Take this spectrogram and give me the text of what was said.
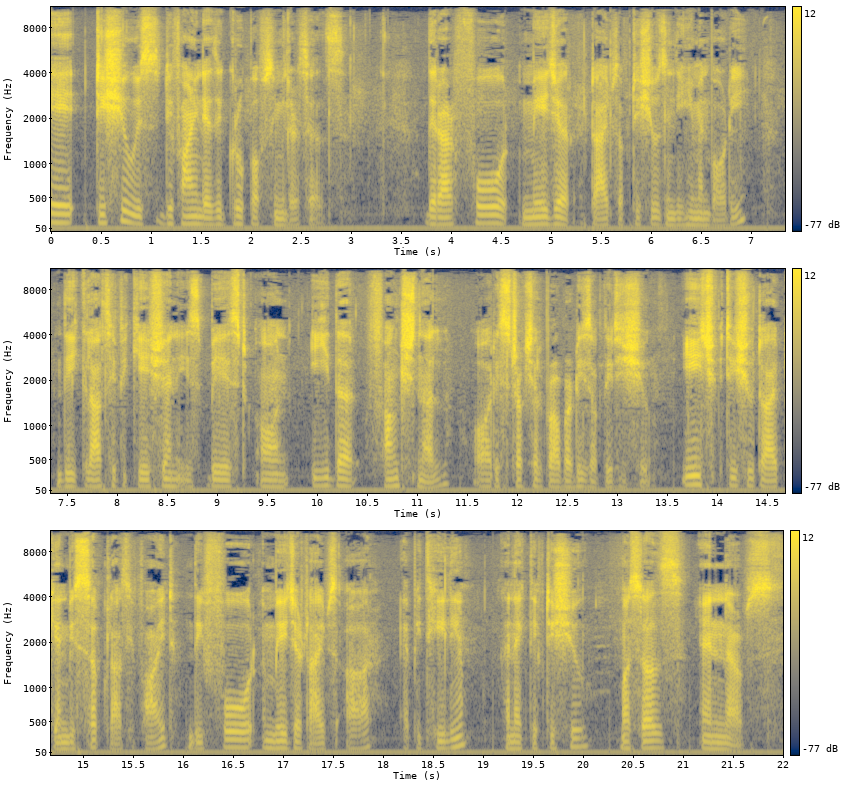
A tissue is defined as a group of similar cells. There are four major types of tissues in the human body. The classification is based on either functional or structural properties of the tissue. Each tissue type can be subclassified. The four major types are epithelium, connective tissue, muscles, and nerves.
